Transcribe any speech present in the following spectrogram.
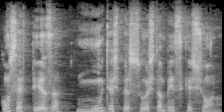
Com certeza, muitas pessoas também se questionam.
